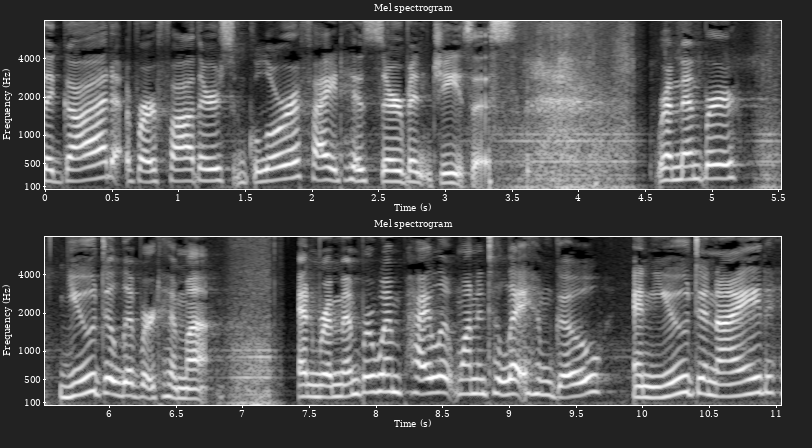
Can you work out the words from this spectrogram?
the God of our fathers, glorified his servant Jesus Remember, you delivered him up. And remember when Pilate wanted to let him go and you denied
